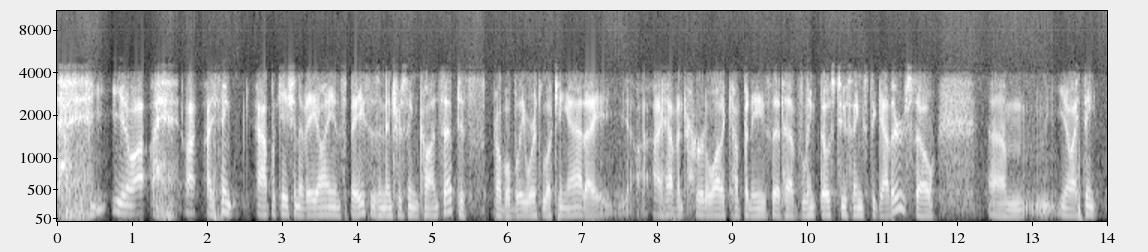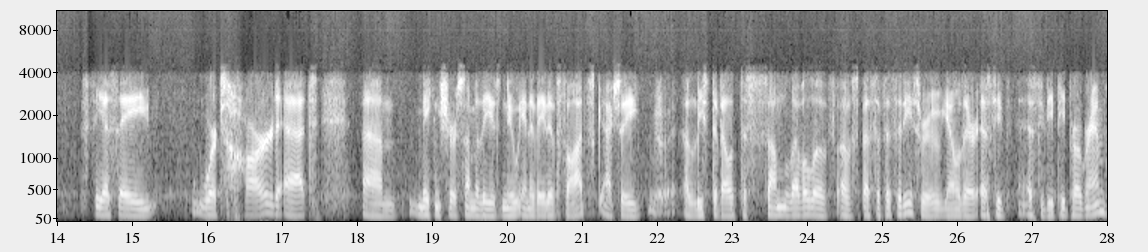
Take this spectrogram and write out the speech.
You know, I, I, I think application of AI in space is an interesting concept. It's probably worth looking at. I I haven't heard a lot of companies that have linked those two things together. So, um, you know, I think CSA works hard at um, making sure some of these new innovative thoughts actually uh, at least develop to some level of, of specificity through you know their SC, SCDP program.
